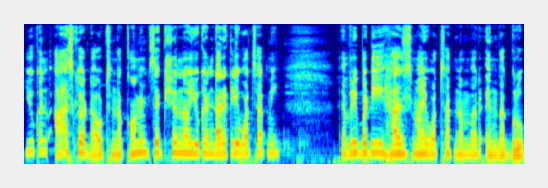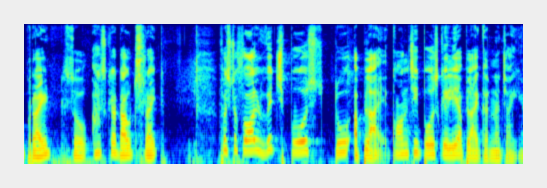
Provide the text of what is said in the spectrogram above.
you can ask your doubts in the comment section or you can directly WhatsApp me everybody has my whatsapp number in the group right so ask your doubts right first of all which post to apply कौन सी post के लिए apply करना चाहिए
